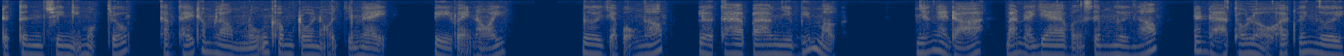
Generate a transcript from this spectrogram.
Địch tinh suy nghĩ một chút, cảm thấy trong lòng nuốt không trôi nổi chuyện này, vì vậy nói. Ngươi giả bộ ngốc, lừa ta bao nhiêu bí mật. Nhớ ngày đó, bản đại gia vẫn xem ngươi ngốc, nên đã thổ lộ hết với ngươi,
